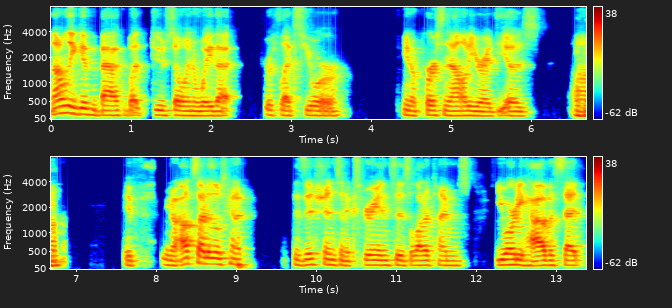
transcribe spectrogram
not only give back, but do so in a way that reflects your, you know, personality, your ideas. Mm-hmm. Um, if you know, outside of those kind of positions and experiences, a lot of times you already have a set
